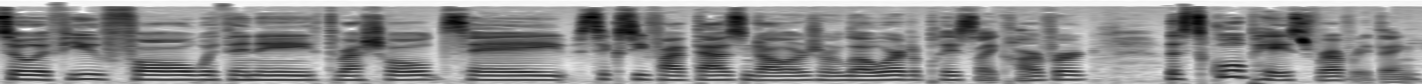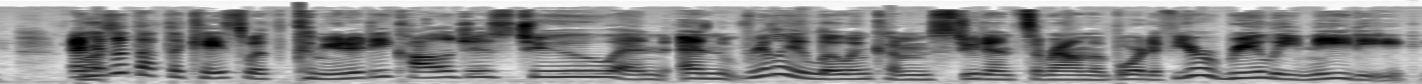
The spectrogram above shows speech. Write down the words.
So if you fall within a threshold, say $65,000 or lower at a place like Harvard, the school pays for everything. And isn't that the case with community colleges too and and really low income students around the board? If you're really needy,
